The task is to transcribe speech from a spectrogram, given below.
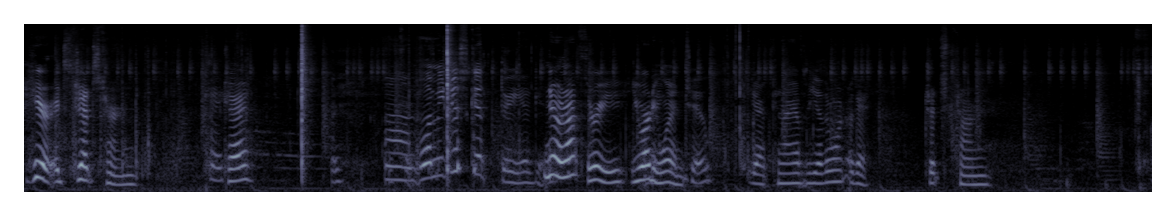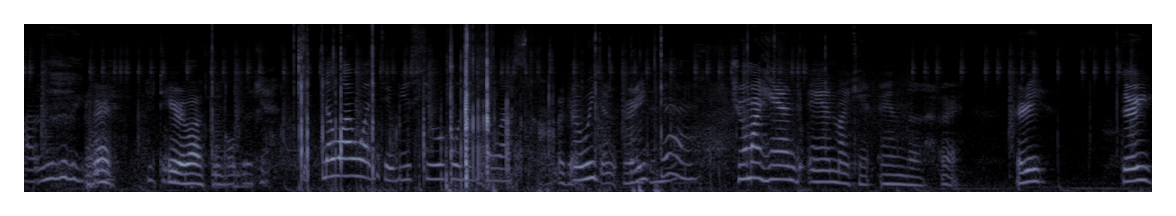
Here, it's Jet's turn. Okay. Okay? Um, let me just get three again. No, not three. You already win. Two. Yeah, can I have the other one? Okay. Jet's turn. Okay. Here, Lila, can hold this? No, I want to because you were holding the last time. Okay. No, we don't. Ready? Yeah. Show my hand and my can and the. Okay. Ready? Three,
